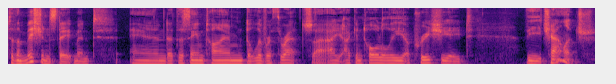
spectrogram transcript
to the mission statement and at the same time deliver threats. I, I can totally appreciate the challenge.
